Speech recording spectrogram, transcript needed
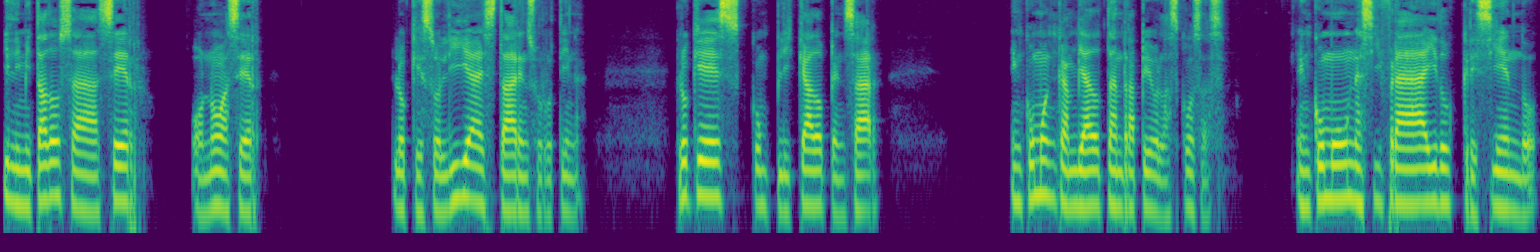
y limitados a hacer o no hacer lo que solía estar en su rutina. Creo que es complicado pensar en cómo han cambiado tan rápido las cosas en cómo una cifra ha ido creciendo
